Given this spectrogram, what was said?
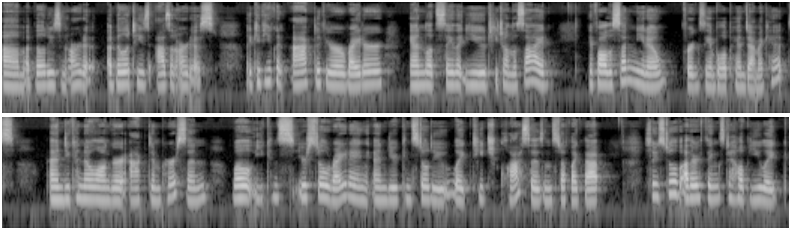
um, abilities and art abilities as an artist. Like if you can act, if you're a writer, and let's say that you teach on the side, if all of a sudden, you know, for example, a pandemic hits and you can no longer act in person, well, you can you're still writing and you can still do like teach classes and stuff like that. So you still have other things to help you like,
